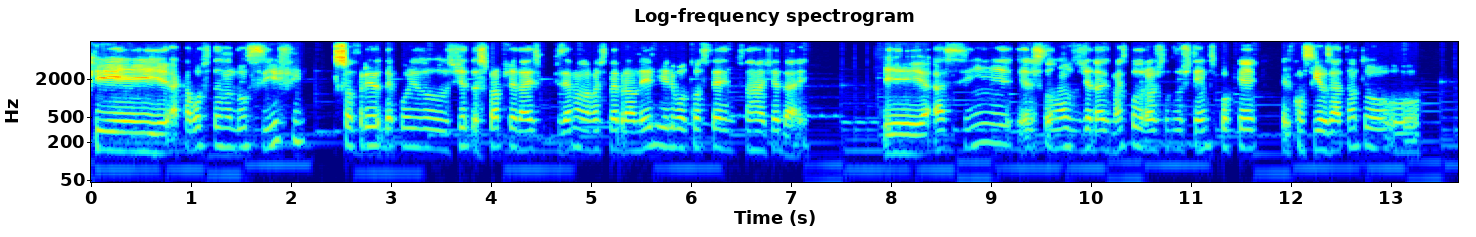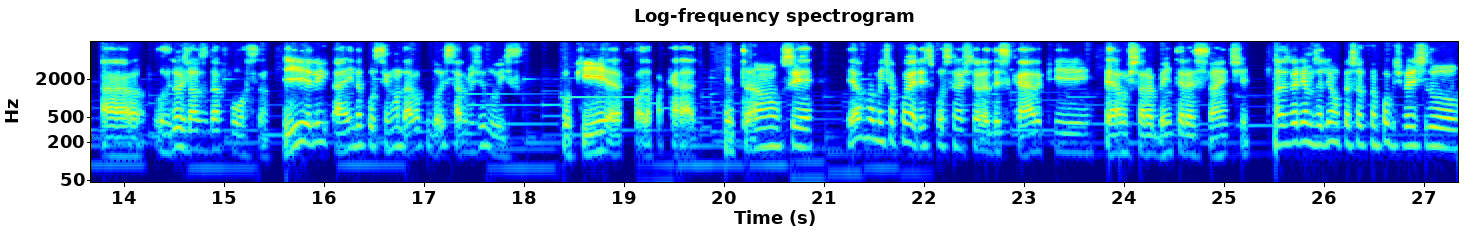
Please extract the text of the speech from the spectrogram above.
que acabou se tornando um Sith, sofreu depois os, os próprios Jedi fizeram uma lavagem cerebral nele e ele voltou a ser um Jedi. E assim ele se tornou um dos Jedi mais poderosos de todos os tempos porque ele conseguia usar tanto o a, os dois lados da força. E ele ainda por cima andava com dois sabres de luz, o que é foda pra caralho. Então, se eu realmente apoiaria se fosse uma história desse cara, que é uma história bem interessante. Nós veríamos ali uma pessoa que foi um pouco diferente do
